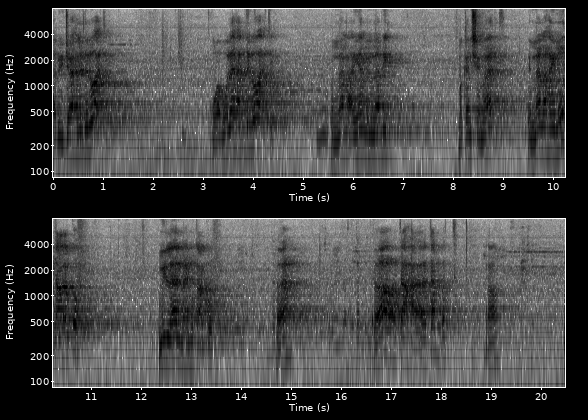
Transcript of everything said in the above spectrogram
أبي جهل دلوقتي وأبو لهب دلوقتي. إنما أيام النبي ما كانش مات إنما هيموت على الكفر. مين اللي قال هيموت على الكفر؟ ها؟ آه تبت. آه. طب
